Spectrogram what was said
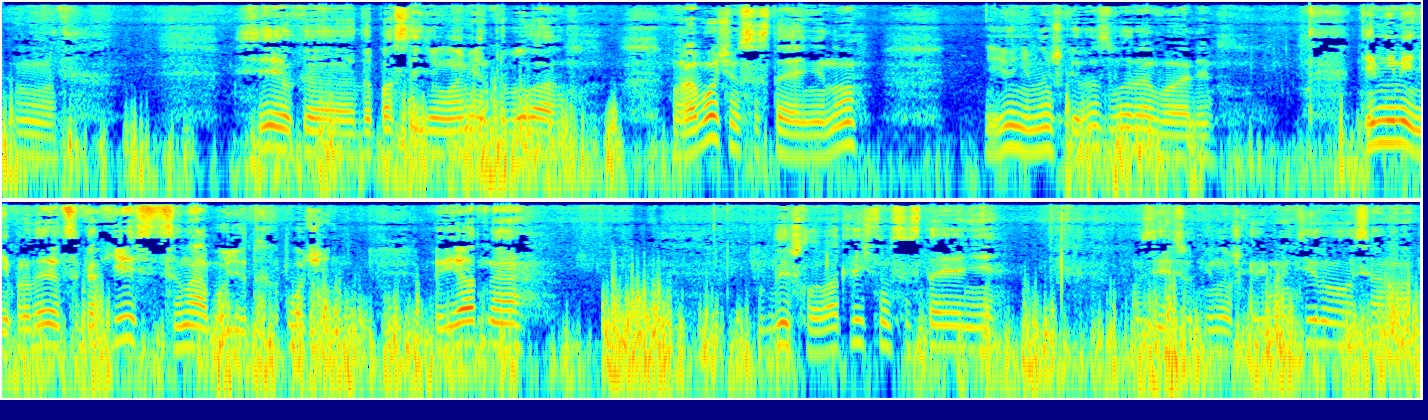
Вот. Сеялка до последнего момента была в рабочем состоянии, но ее немножко разворовали. Тем не менее, продается как есть. Цена будет очень приятная. Дышло в отличном состоянии. Вот здесь вот немножко ремонтировалась она,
